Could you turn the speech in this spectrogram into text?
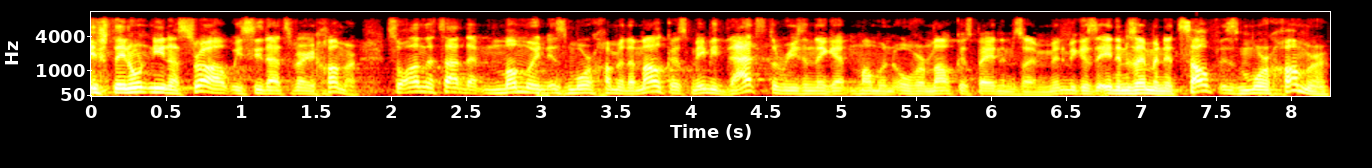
if they don't need Asra, we see that's very Chamer. So on the side that Mammon is more Chamer than Malkus, maybe that's the reason they get Mammon over Malkus by Edom Zayman, because Edom Zayman itself is more Chamer.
